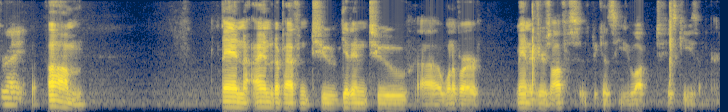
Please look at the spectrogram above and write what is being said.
Right. Um, and I ended up having to get into uh, one of our manager's offices because he locked his keys in there.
